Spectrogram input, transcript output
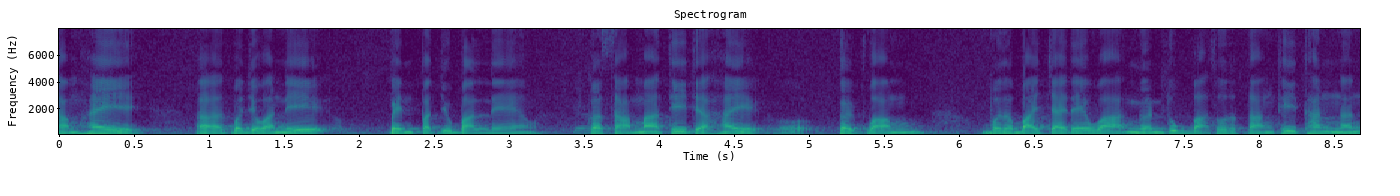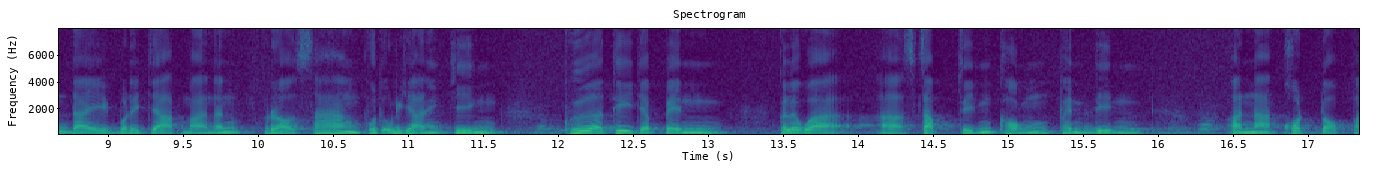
ทำให้เอ่อปัจจุบันนี้เป็นปัจจุบันแล้ว ก็สามารถที่จะให้เอ่อเกิดความ สบายใจได้ว่าเงินทุกบาททุกสตางค์ที่ท่านนั้นได้บริจาคมานั้น เราสร้างพุทธอุทยานจริงๆ เพื่อที่จะเป็นก็เรียกว่าทรัพย์สินของแผ่นดิน อนาคตต่อไป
